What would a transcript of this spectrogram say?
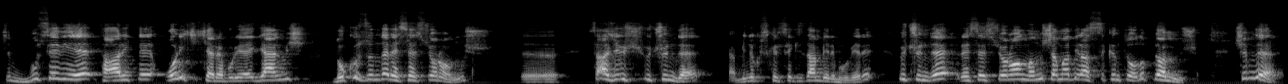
Şimdi bu seviye tarihte 12 kere buraya gelmiş. 9'unda resesyon olmuş. Ee, sadece 3 üç, 3'ünde yani 1948'den beri bu veri. Üçünde resesyon olmamış ama biraz sıkıntı olup dönmüş. Şimdi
